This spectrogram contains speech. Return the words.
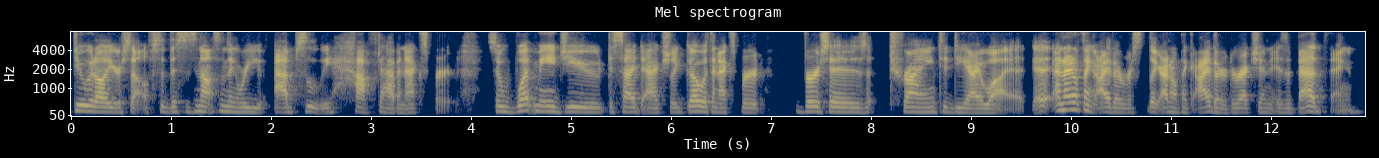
do it all yourself. So this is not something where you absolutely have to have an expert. So what made you decide to actually go with an expert versus trying to DIY it? And I don't think either like I don't think either direction is a bad thing.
